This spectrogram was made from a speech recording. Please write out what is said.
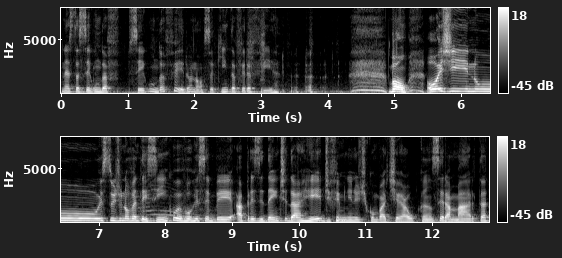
nesta segunda segunda-feira, nossa, quinta-feira fria. Bom, hoje no Estúdio 95 eu vou receber a presidente da Rede Feminina de Combate ao Câncer, a Marta.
